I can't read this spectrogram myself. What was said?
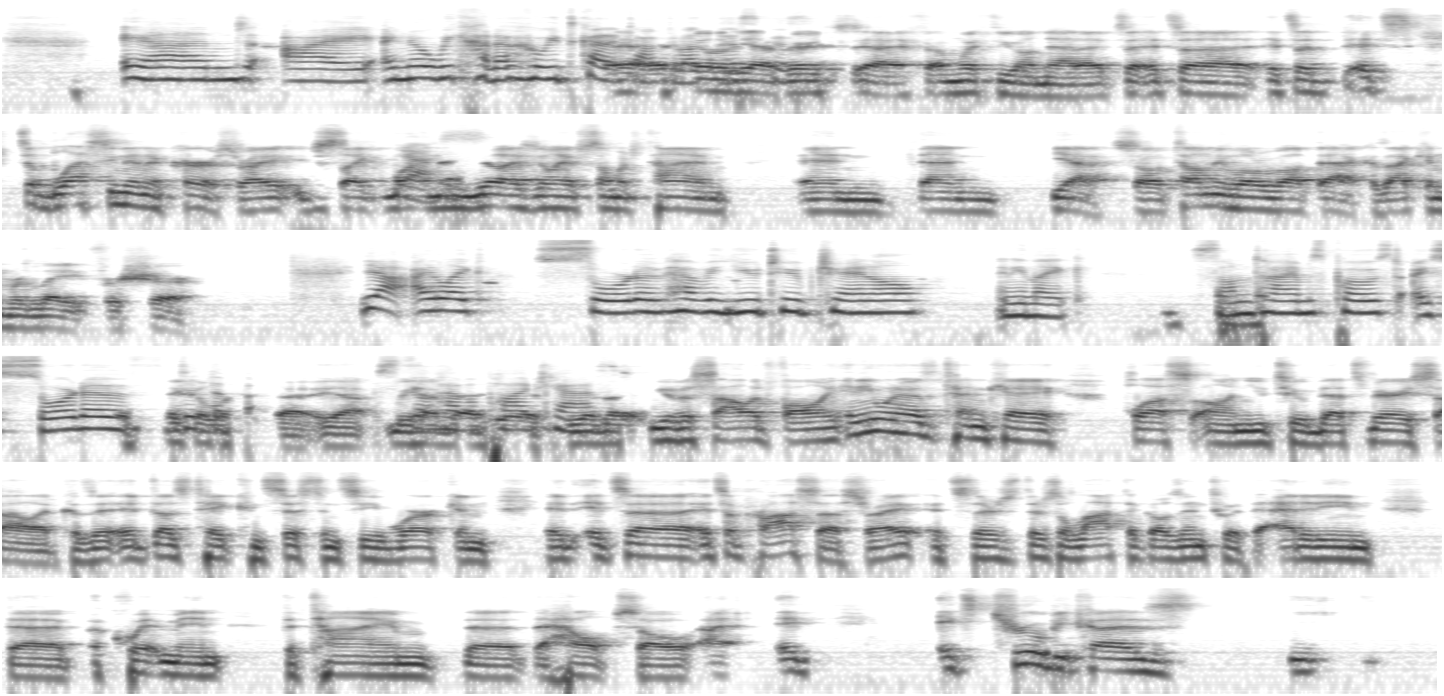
And I I know we kind of we kind of talked about feel- this yeah, very, yeah, I'm with you on that. It's a, it's a, it's a, it's, it's a blessing and a curse, right? You just like, well, and then you realize you only have so much time, and then yeah. So tell me a little about that because I can relate for sure. yeah, I like sort of have a YouTube channel. I mean like sometimes post. I sort of Take did a the look at that. Yeah, still have a that here. You have podcast. a, you have a solid following. Anyone who has 10k plus on YouTube, that's very solid because it, it does take consistency, work, and it, it's a it's a process, right? It's there's there's a lot that goes into it: the editing, the equipment, the time, the the help. So I, it it's true because y-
